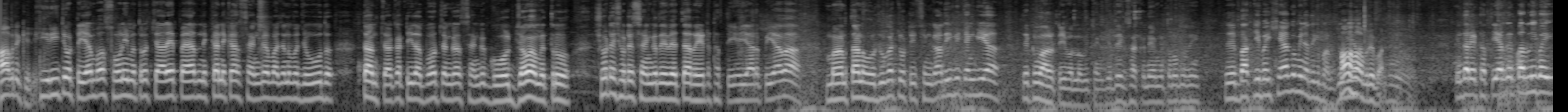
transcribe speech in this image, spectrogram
ਹਾਂ ਵੀਰੇ ਜੀ ਖੀਰੀ ਝੋਟੀ ਆ ਬਹੁਤ ਸੋਹਣੀ ਮਿੱਤਰੋ ਚਾਰੇ ਪੈਰ ਨਿੱਕਾ ਨਿੱਕਾ ਸਿੰਘ ਵਜਨ ਵਜੂਦ ਢਾਂਚਾ ਕੱਟੀ ਦਾ ਬਹੁਤ ਚੰਗਾ ਸਿੰਘ ਗੋਲ ਜਵਾ ਮਿੱਤਰੋ। ਛੋਟੇ ਛੋਟੇ ਸਿੰਘ ਦੇ ਵਿੱਚ ਆ ਰੇਟ 38000 ਰੁਪਿਆ ਵਾ। ਮਾਨਤਾਨ ਹੋ ਜਾਊਗਾ ਝੋਟੀ ਸਿੰਘਾਂ ਦੀ ਵੀ ਚੰਗੀ ਆ ਤੇ ਕੁਆਲਿਟੀ ਵੱਲੋਂ ਵੀ ਚੰਗੀ ਆ। ਦੇਖ ਸਕਦੇ ਆ ਮਿੱਤਰੋ ਤੁਸੀਂ। ਤੇ ਬਾਕੀ ਬਈ 6 ਕੁ ਮਹੀਨਿਆਂ ਤੱਕ ਬਣ ਹਾਂ ਜੂਗੀ ਹਾਂ ਵੀਰੇ ਬਣ ਇਹਦਾ ਰੇਟ 38000 ਦੇ ਪਰਲੀ ਬਾਈ।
